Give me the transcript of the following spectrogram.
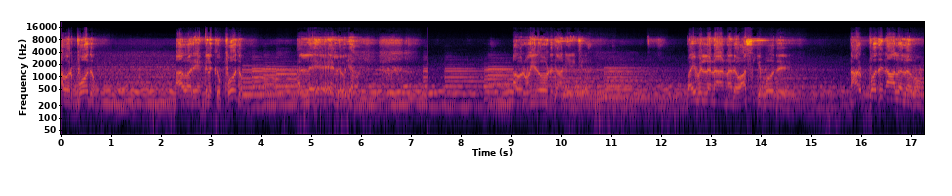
அவர் போதும். அவர் எங்களுக்கு போதும். அல்லேலூயா. அவர் உயிரோடு தான் இருக்கிறார். பைபிள்ல நான் அதை வாசிக்கும் போது நாற்பது நாளளவும்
